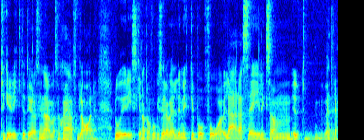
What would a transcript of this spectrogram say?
tycker det är viktigt att göra sin närmaste chef glad, då är ju risken att de fokuserar väldigt mycket på att få lära sig liksom ut, vet du det,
